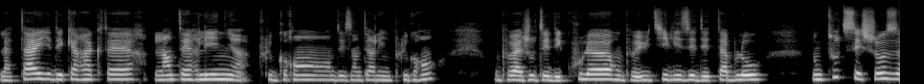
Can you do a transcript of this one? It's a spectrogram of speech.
la taille des caractères, l'interligne plus grand, des interlignes plus grands. On peut ajouter des couleurs, on peut utiliser des tableaux. Donc toutes ces choses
